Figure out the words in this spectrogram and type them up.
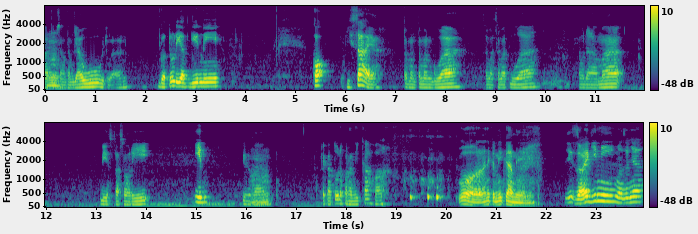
atau Hmm. misalnya teman jauh gitu kan gua tuh lihat gini kok bisa ya teman-teman gua sahabat-sahabat gua yang udah lama di instastory in gitu kan Hmm. mereka tuh udah pernah nikah Val. Wow, ranahnya ke nikah nih. Iya, soalnya gini maksudnya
